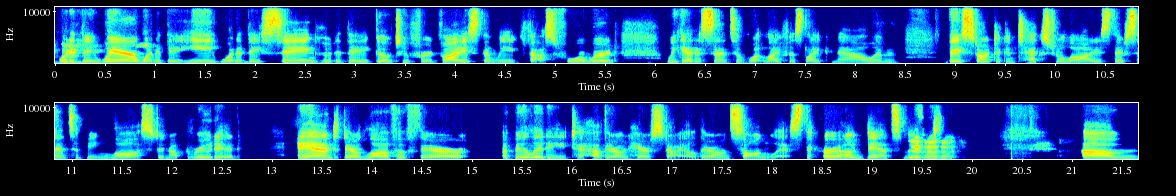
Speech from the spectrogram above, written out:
what did they wear? What did they eat? What did they sing? Who did they go to for advice? Then we fast forward, we get a sense of what life is like now. And they start to contextualize their sense of being lost and uprooted and their love of their ability to have their own hairstyle, their own song list, their own dance moves. um,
